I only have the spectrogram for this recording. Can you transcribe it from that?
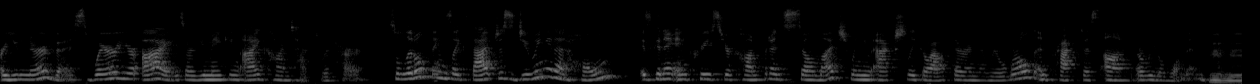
Are you nervous? Where are your eyes? Are you making eye contact with her? So, little things like that, just doing it at home is going to increase your confidence so much when you actually go out there in the real world and practice on a real woman. Mm-hmm.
